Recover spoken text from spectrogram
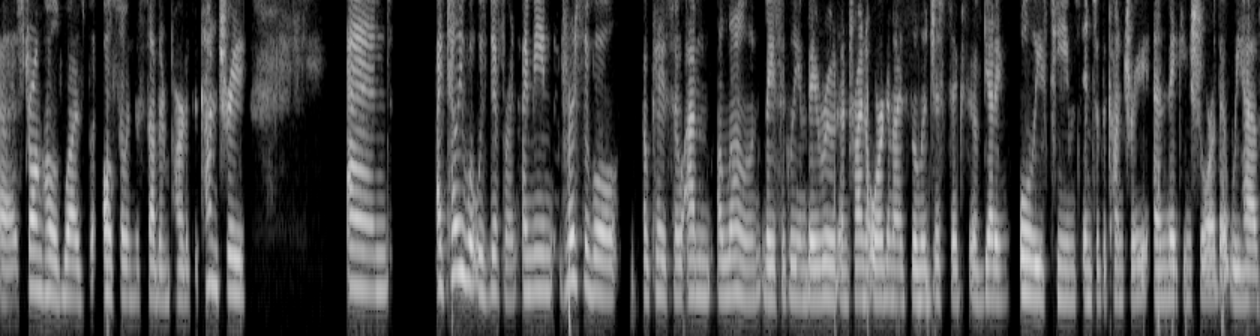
uh, stronghold was, but also in the southern part of the country. And I tell you what was different. I mean, first of all, okay, so I'm alone basically in Beirut and trying to organize the logistics of getting all these teams into the country and making sure that we have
